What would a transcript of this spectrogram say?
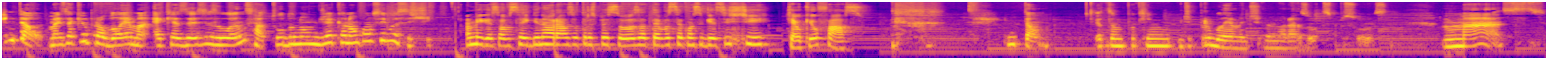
Então, mas aqui o problema é que às vezes lança tudo num dia que eu não consigo assistir. Amiga, é só você ignorar as outras pessoas até você conseguir assistir, que é o que eu faço. Então, eu tenho um pouquinho de problema de ignorar as outras pessoas. Mas.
